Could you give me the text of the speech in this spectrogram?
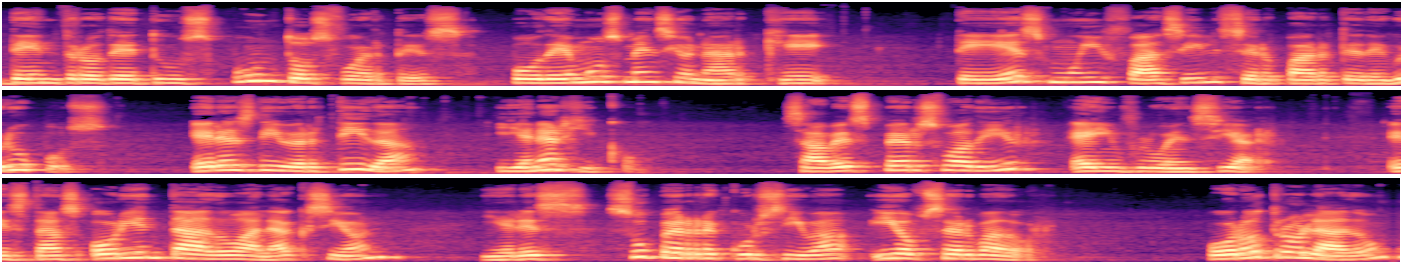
Dentro de tus puntos fuertes, podemos mencionar que te es muy fácil ser parte de grupos. Eres divertida y enérgico Sabes persuadir e influenciar. Estás orientado a la acción y eres súper recursiva y observador. Por otro lado,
